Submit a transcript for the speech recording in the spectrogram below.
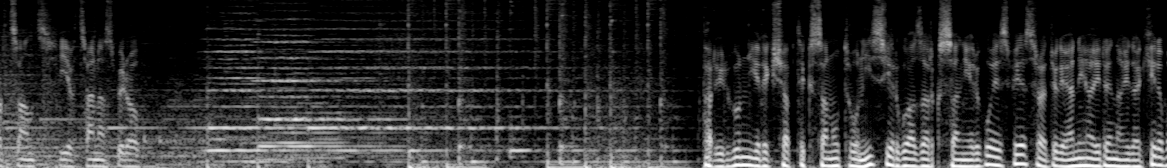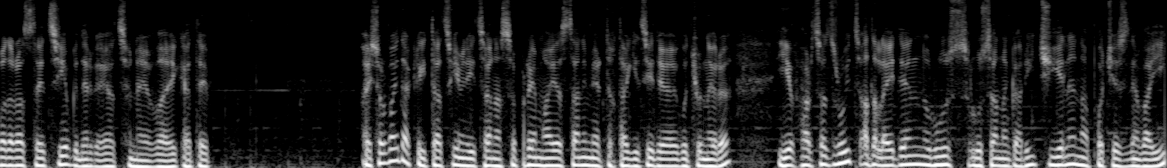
հարցանց եւ ցանասպիրով Փարիգուն 3-շաբթի 28 հունիս 2022 SPS ռադիոյանի հայրեն հայրակիրը պատրաստեց եւ կներկայացնե վայեկատե Այսօրվա դակրիտացի միլիցանա սպրեմ Հայաստանի մեր թղթագիտի դերակցությունները եւ հարցազրույց Ադելայդեն ռուս լուսանգարիչ Ելենա Փոչեզնևայի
